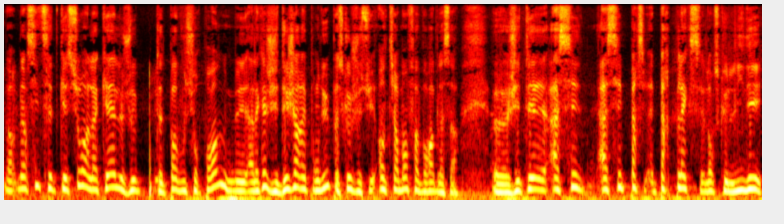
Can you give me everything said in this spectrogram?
Alors, merci de cette question à laquelle je vais peut-être pas vous surprendre, mais à laquelle j'ai déjà répondu parce que je suis entièrement favorable à ça. Euh, J'étais assez assez perplexe lorsque l'idée,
